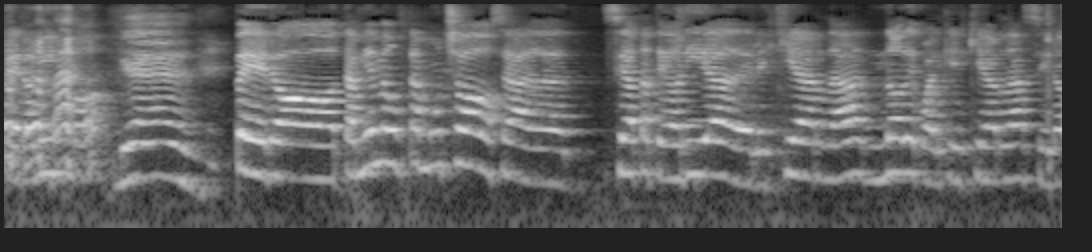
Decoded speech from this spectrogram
peronismo. Bien. Pero también me gusta mucho, o sea, cierta teoría de la izquierda, no de cualquier izquierda, sino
